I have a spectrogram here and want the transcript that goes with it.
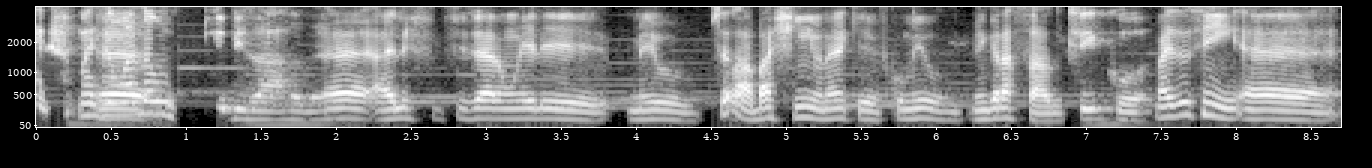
Mas é, é um anãozinho bizarro, né? É, aí eles fizeram ele meio, sei lá, baixinho, né? Que ficou meio, engraçado. Ficou. Mas assim, é,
